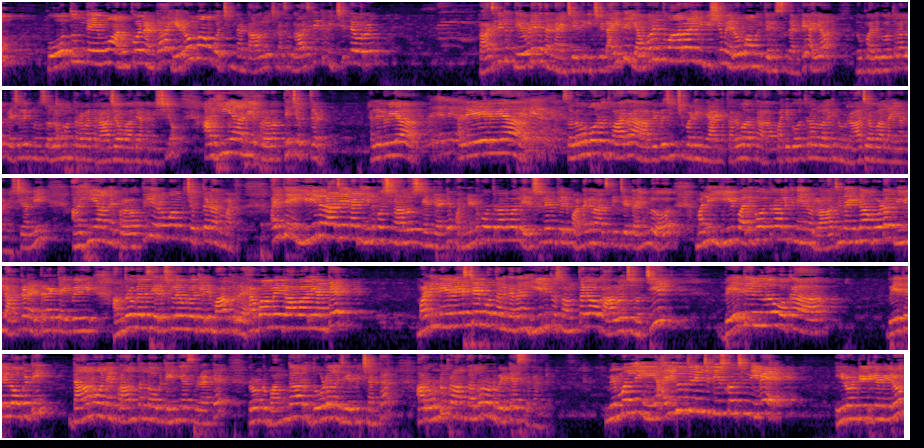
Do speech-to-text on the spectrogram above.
పోతుందేమో అనుకోనంట. ఎరోబాముకు వచ్చిందంట ఆలోచన. అసలు రాజరికం ఇచ్చింది ఎవరు? రాజరికం దేవుడే కదండి ఆయన చేతికి ఇచ్చాడు అయితే ఎవరి ద్వారా ఈ విషయం ఎరోబాముకి తెలుస్తుందంటే అయ్యా నువ్వు పది గోత్రాల ప్రజలకు నువ్వు సొలోమోన్ తర్వాత రాజు అవ్వాలి అన్న విషయం అహియా అనే ప్రవక్తే చెప్తాడు. అలెలుయా అలేలుయా సొలోమోను ద్వారా విభజించబడింది ఆయన తరువాత పది గోత్రాల వాళ్ళకి నువ్వు రాజు అవ్వాలి అన్న విషయాన్ని అహియా అనే ప్రవక్త ఎరోబాముకు చెప్తాడు అనమాట అయితే ఈయన రాజు అయినాక ఈయనకు వచ్చిన ఆలోచన ఏంటంటే పన్నెండు గోత్రాల వాళ్ళు ఎరుసలేంకి వెళ్ళి పండగను ఆచరించే టైంలో మళ్ళీ ఈ పది గోత్రాలకి నేను రాజునైనా కూడా వీళ్ళు అక్కడ అట్రాక్ట్ అయిపోయి అందరూ కలిసి ఎరుసలేంలోకి వెళ్ళి మాకు రెహబామే కావాలి అంటే మళ్ళీ నేను వేస్ట్ అయిపోతాను కదా అని ఈయనకు సొంతగా ఒక ఆలోచన వచ్చి బేతేల్లో ఒక బేతేల్లో ఒకటి దాను అనే ప్రాంతంలో ఒకటి ఏం చేస్తాడంటే రెండు బంగారు దూడలు చేపించంట. ఆ రెండు ప్రాంతాల్లో రెండు పెట్టేస్తాడంట. మిమ్మల్ని ఐగుప్తు నుంచి తీసుకొచ్చింది ఇవే. ఈ రెండింటికి మీరు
